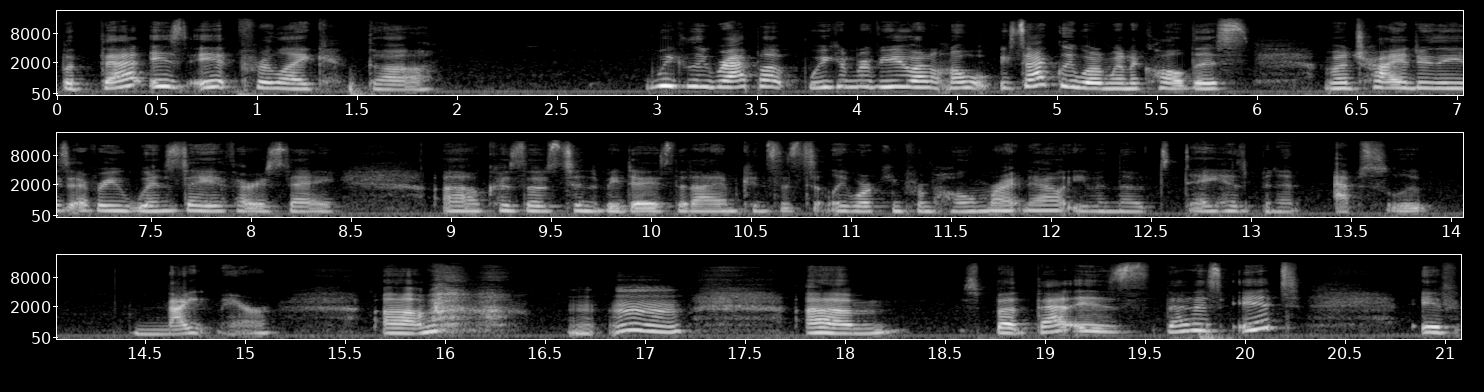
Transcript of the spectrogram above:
but that is it for like the weekly wrap up, week in review. I don't know exactly what I'm going to call this. I'm going to try and do these every Wednesday or Thursday because uh, those tend to be days that I am consistently working from home right now, even though today has been an absolute nightmare. Um, um, but that is that is it. If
